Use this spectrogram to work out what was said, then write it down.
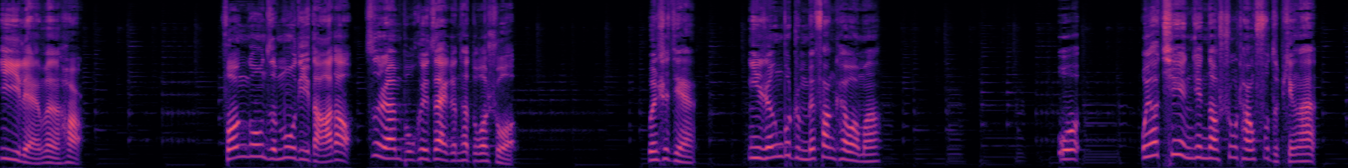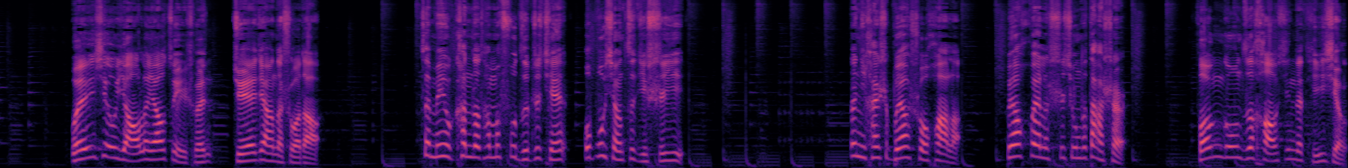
一脸问号。冯公子目的达到，自然不会再跟他多说。文师姐，你仍不准备放开我吗？我，我要亲眼见到舒长父子平安。文秀咬了咬嘴唇，倔强的说道：“在没有看到他们父子之前，我不想自己失忆。”那你还是不要说话了，不要坏了师兄的大事儿。冯公子好心的提醒，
